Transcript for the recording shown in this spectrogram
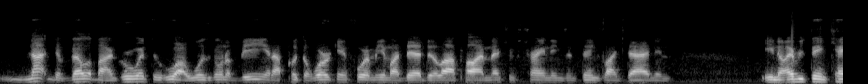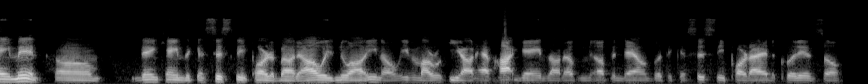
not developed, I grew into who I was going to be, and I put the work in for it. Me and my dad did a lot of plyometrics trainings and things like that, and you know everything came in. Um, then came the consistency part about it. I always knew I, you know, even my rookie year, I'd have hot games, I'd up and up and down, but the consistency part I had to put in. So,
